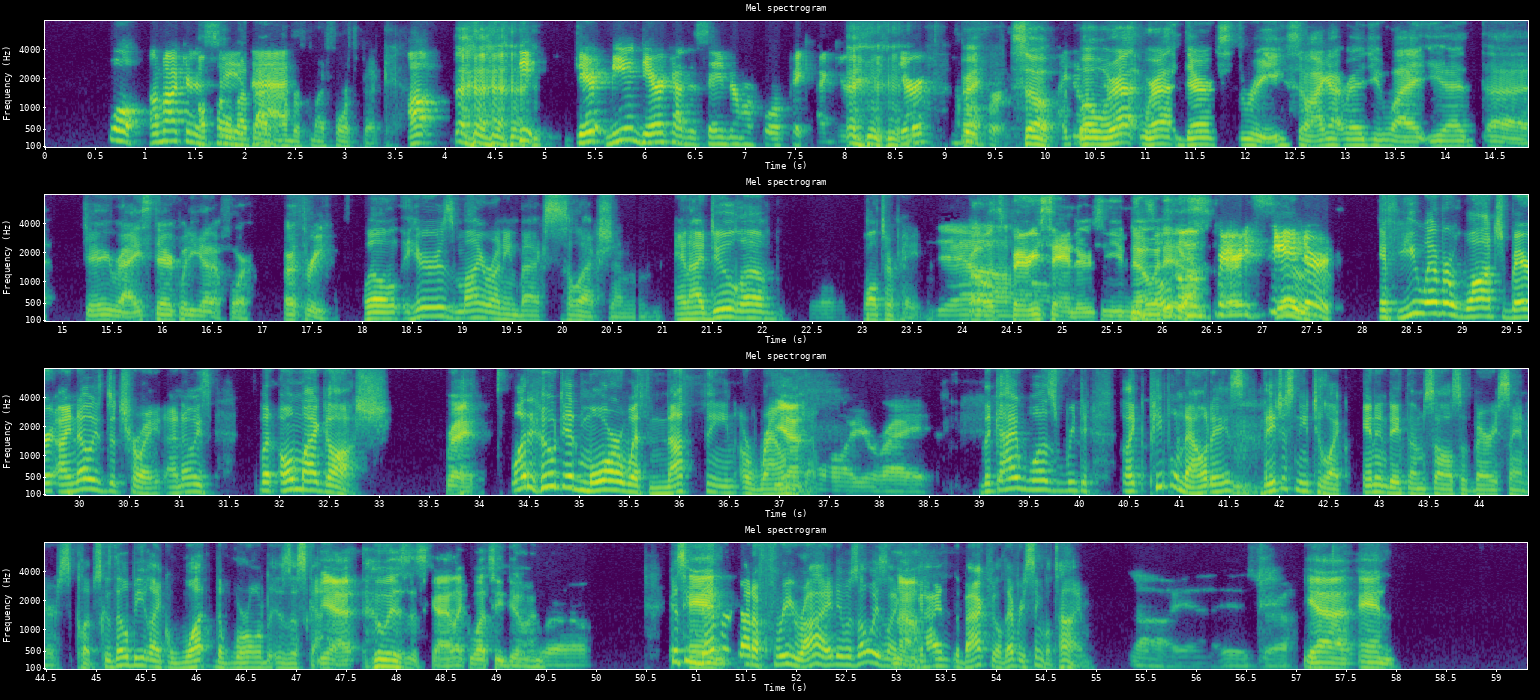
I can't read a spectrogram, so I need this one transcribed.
Well, I'm not going to I'll talk say about that that. number for my fourth pick. Uh, right. Me, Der- me and Derek had the same number four pick. I guarantee. Derek, go Right. first. So, well, we're Derek. at we're at Derek's three. So I got Reggie White. You had uh Jerry Rice. Derek, what do you got at four or three? Well, here's my running back selection. And I do love Walter Payton. Yeah. Oh, it's Barry Sanders. You know He's it old. is. Oh, Barry Sanders. If you ever watch Barry, I know he's Detroit. I know he's, but oh my gosh. Right. What who did more with nothing around Yeah. them? Oh, you're right. The guy was ridiculous. Like people nowadays, they just need to like inundate themselves with Barry Sanders clips because they'll be like, "What the world is this guy?" Yeah. Who is this guy? Like, what's he doing? Because he And- never got a free ride. It was always like No. a guy in the backfield every single time. Oh, yeah, it is true. Yeah, and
